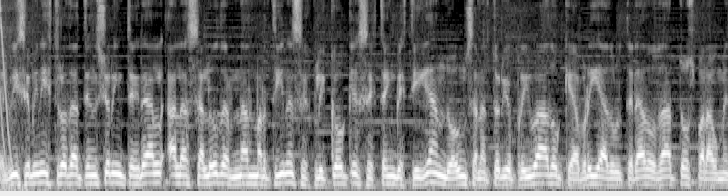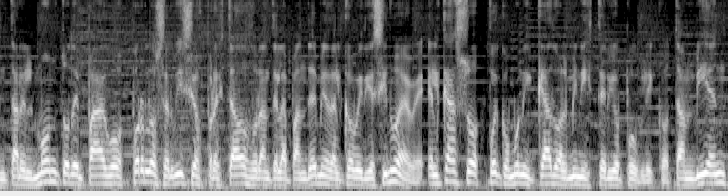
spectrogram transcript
El viceministro de Atención Integral a la Salud, Hernán Martínez, explicó que se está investigando a un sanatorio privado que habría adulterado datos para aumentar el monto de pago por los servicios prestados durante la pandemia del COVID-19. El caso fue comunicado al Ministerio Público. También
